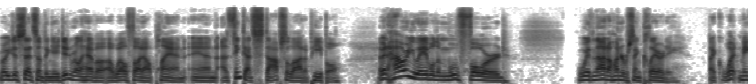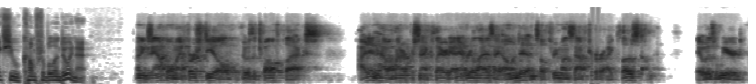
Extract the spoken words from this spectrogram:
Well, you just said something. You didn't really have a, a well thought out plan. And I think that stops a lot of people. I mean, how are you able to move forward with not 100% clarity? Like, what makes you comfortable in doing that? An example my first deal, it was a 12 plex. I didn't have 100% clarity. I didn't realize I owned it until three months after I closed on it. It was weird.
